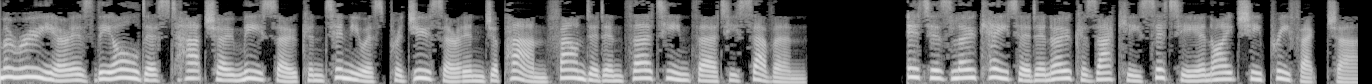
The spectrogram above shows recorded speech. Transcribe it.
Maruya is the oldest Hatcho miso continuous producer in Japan founded in 1337. It is located in Okazaki City in Aichi Prefecture.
